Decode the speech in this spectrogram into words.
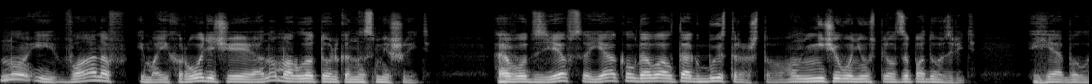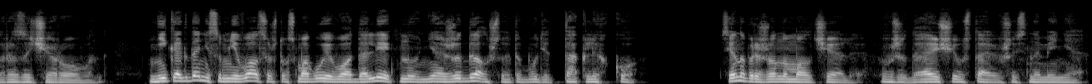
но и Иванов, и моих родичей оно могло только насмешить. А вот Зевса я колдовал так быстро, что он ничего не успел заподозрить. Я был разочарован. Никогда не сомневался, что смогу его одолеть, но не ожидал, что это будет так легко. Все напряженно молчали, выжидающие уставившись на меня.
